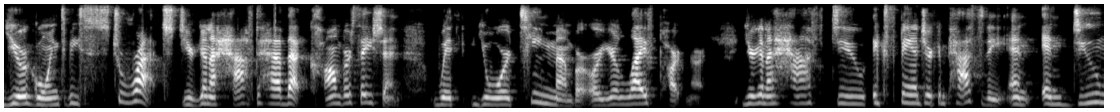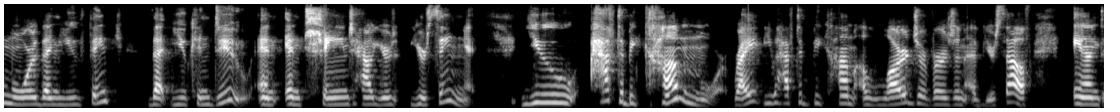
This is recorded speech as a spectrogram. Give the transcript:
You're going to be stretched. You're going to have to have that conversation with your team member or your life partner. You're going to have to expand your capacity and and do more than you think that you can do and and change how you're you're seeing it you have to become more right you have to become a larger version of yourself and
